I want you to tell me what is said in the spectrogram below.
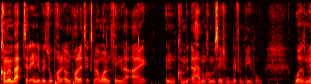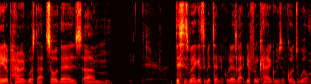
coming back to the individual poli- on politics now one thing that i in con- having conversation with different people was made apparent was that so there's um this is where it gets a bit technical there's like different categories of god's will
